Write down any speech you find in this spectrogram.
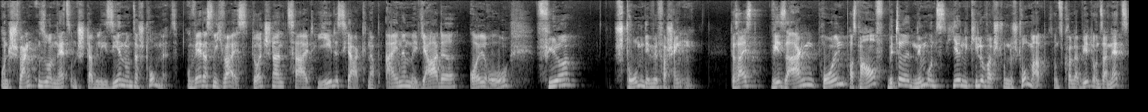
und schwanken so im Netz und stabilisieren unser Stromnetz. Und wer das nicht weiß, Deutschland zahlt jedes Jahr knapp eine Milliarde Euro für Strom, den wir verschenken. Das heißt, wir sagen, Polen, pass mal auf, bitte nimm uns hier eine Kilowattstunde Strom ab, sonst kollabiert unser Netz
